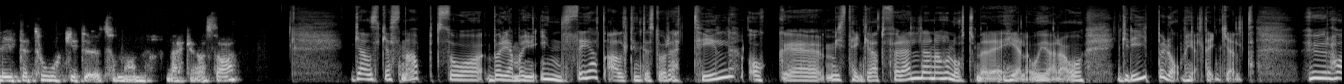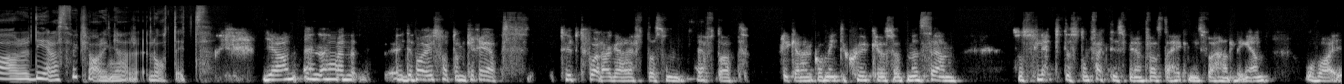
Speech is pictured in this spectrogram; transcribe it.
lite tokigt ut som någon läkare sa. Ganska snabbt så börjar man ju inse att allt inte står rätt till och eh, misstänker att föräldrarna har något med det hela att göra och griper dem helt enkelt. Hur har deras förklaringar låtit? Ja, det var ju så att de greps typ två dagar efter, som, efter att flickan hade kommit till sjukhuset men sen så släpptes de faktiskt vid den första häktningsförhandlingen och var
